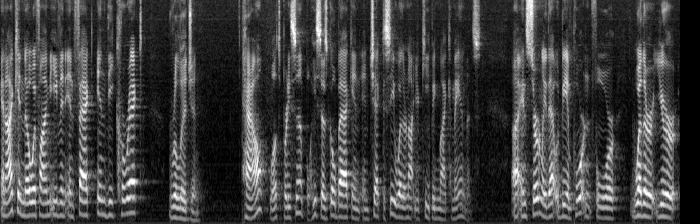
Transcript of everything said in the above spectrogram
And I can know if I'm even, in fact, in the correct religion. How? Well, it's pretty simple. He says, Go back and, and check to see whether or not you're keeping my commandments. Uh, and certainly that would be important for whether you're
